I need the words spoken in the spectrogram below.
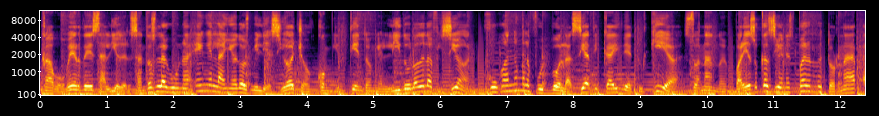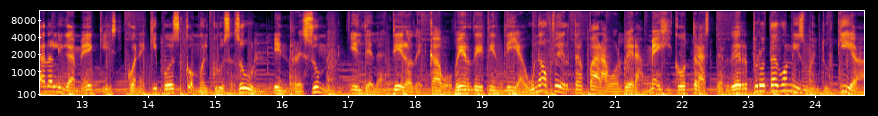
Cabo Verde salió del Santos Laguna en el año 2018, convirtiendo en el ídolo de la afición, jugando en el fútbol asiática y de Turquía, sonando en varias ocasiones para retornar a la Liga MX con equipos como el Cruz Azul. En resumen, el delantero de Cabo Verde tendría una oferta para volver a México tras perder protagonismo en Turquía.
